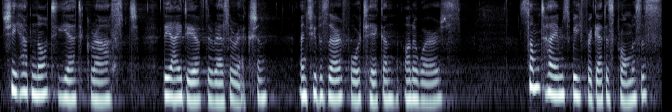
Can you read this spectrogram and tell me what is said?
She had not yet grasped the idea of the resurrection, and she was therefore taken unawares. Sometimes we forget his promises.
